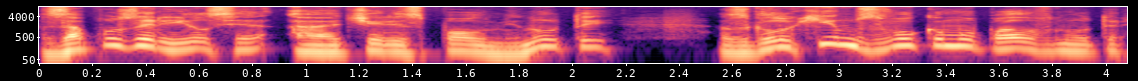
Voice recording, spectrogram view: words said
запузырился, а через полминуты с глухим звуком упал внутрь.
